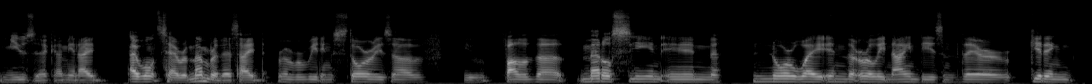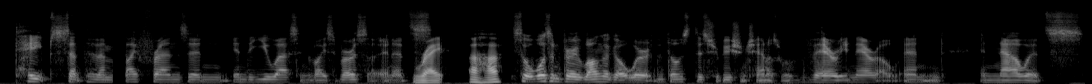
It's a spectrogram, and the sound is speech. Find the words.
music. I mean, I I won't say I remember this. I remember reading stories of you follow the metal scene in Norway in the early 90s and they're getting tapes sent to them by friends in in the US and vice versa and it's Right. Uh huh. so it wasn't very long ago where those distribution channels were very narrow and and now it's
